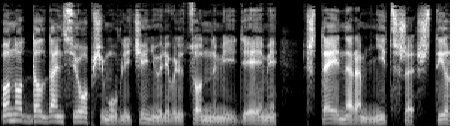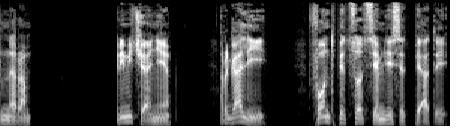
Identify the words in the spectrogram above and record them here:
Он отдал дань всеобщему увлечению революционными идеями Штейнером, Ницше, Штирнером. Примечание. Ргали. Фонд 575.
